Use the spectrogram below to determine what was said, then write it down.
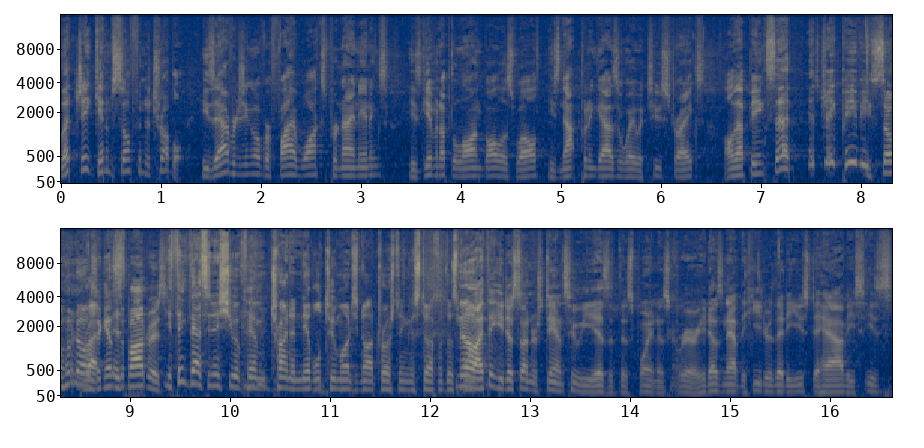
Let Jake get himself into trouble. He's averaging over five walks per nine innings. He's giving up the long ball as well. He's not putting guys away with two strikes. All that being said, it's Jake Peavy, so who knows Right. against Is- the Padres? You think that's an issue of him trying to nibble too much, and not trusting his stuff at this point? No, I think he just understands who he is at this point in his career. He doesn't have the heater that he used to have. He's, he's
